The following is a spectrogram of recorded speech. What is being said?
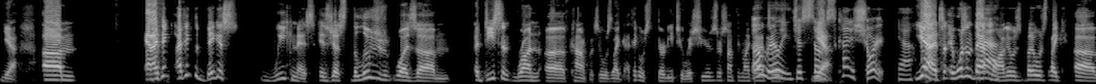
Yeah. Um and I think I think the biggest weakness is just the losers was um a decent run of comic books. It was like I think it was 32 issues or something like that. Oh, So was- really? Just so yeah. it's kind of short. Yeah. yeah, it's it wasn't that Yeah. long. It was, but it was like uh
